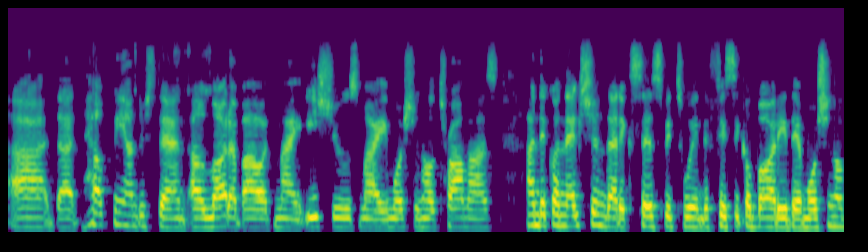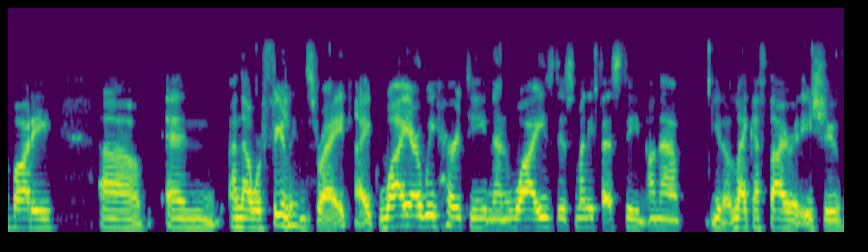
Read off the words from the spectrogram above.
uh, that helped me understand a lot about my issues, my emotional traumas, and the connection that exists between the physical body, the emotional body, uh, and and our feelings. Right? Like, why are we hurting, and why is this manifesting on a you know like a thyroid issue?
